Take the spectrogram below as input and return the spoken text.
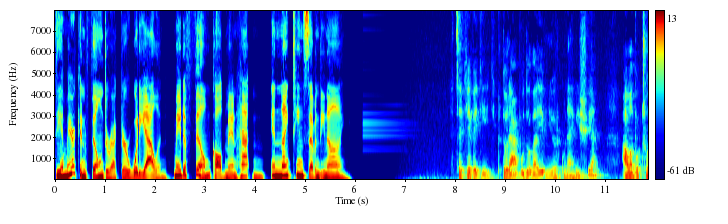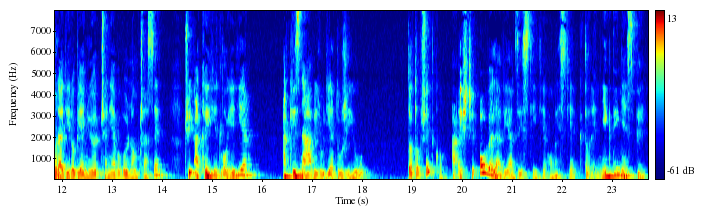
the American film director Woody Allen made a film called Manhattan in 1979. Chcete vedieť, ktorá budova je v New Yorku najvyššia? Alebo čo radi robia New Yorkčania vo voľnom čase? Či aké jedlo jedia? Akí známi ľudia tu žijú? Toto všetko a ešte oveľa viac zistíte o meste, ktoré nikdy nespí.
